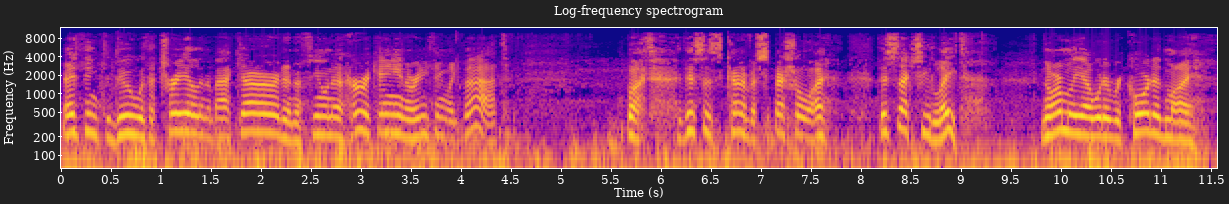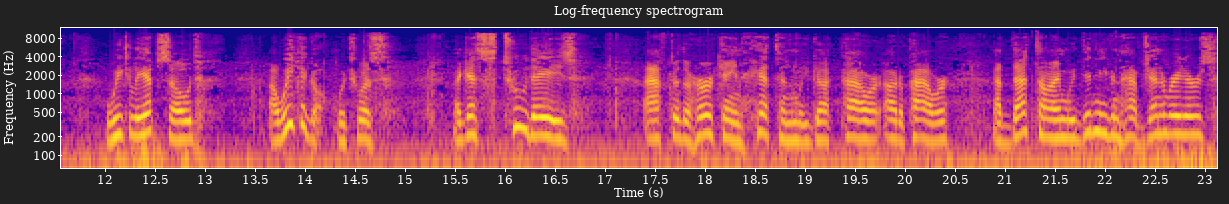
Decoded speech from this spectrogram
anything to do with a trail in the backyard and a Fiona hurricane or anything like that. But this is kind of a special, I, this is actually late. Normally I would have recorded my weekly episode a week ago, which was, I guess, two days after the hurricane hit and we got power out of power. At that time, we didn't even have generators.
